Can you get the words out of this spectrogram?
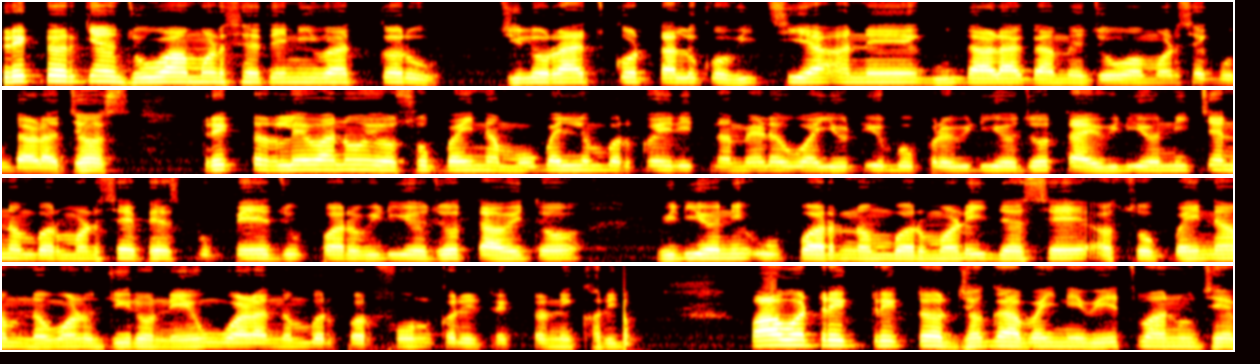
ટ્રેક્ટર ક્યાં જોવા મળશે તેની વાત કરું. જિલ્લો રાજકોટ તાલુકો વિછિયા અને ગુંદાળા ગામે જોવા મળશે. ગુંદાળા જસ ટ્રેક્ટર લેવાનો હોય, અશોકભાઈના મોબાઈલ નંબર કઈ રીતના મેળવવા, યુટ્યુબ ઉપર વીડિયો જોતા હોય, વીડિયો નીચે નંબર મળશે. ફેસબુક પેજ ઉપર વીડિયો જોતા હોય તો વિડીયોની ઉપર નંબર મળી જશે. અશોકભાઈ નામ નવ્વાણું જીરો નેવુંવાળા નંબર પર ફોન કરી ટ્રેક્ટરની ખરીદ. પાવર ટ્રેક ટ્રેક્ટર જગાભાઈને વેચવાનું છે.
